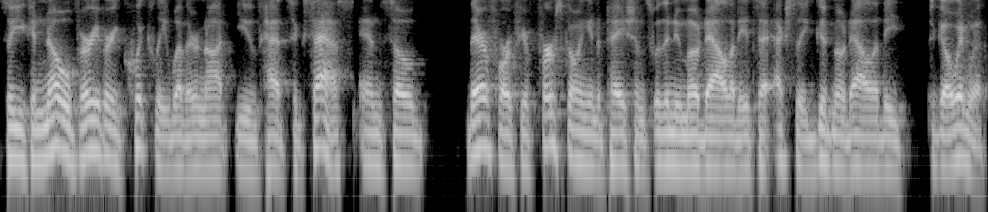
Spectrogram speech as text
so you can know very very quickly whether or not you've had success and so therefore if you're first going into patients with a new modality it's actually a good modality to go in with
